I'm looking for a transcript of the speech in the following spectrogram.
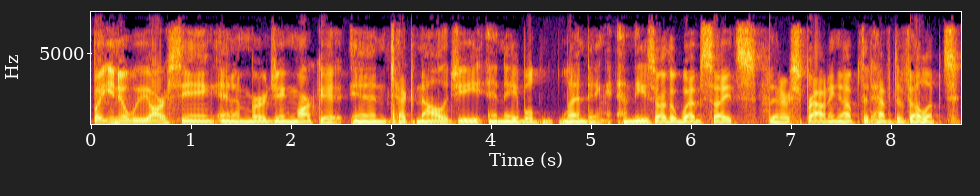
But, you know, we are seeing an emerging market in technology enabled lending. And these are the websites that are sprouting up that have developed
